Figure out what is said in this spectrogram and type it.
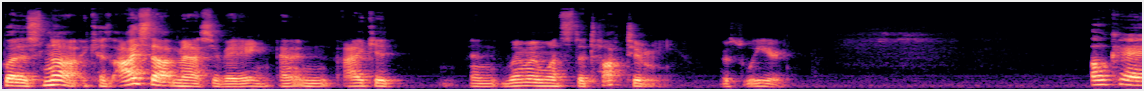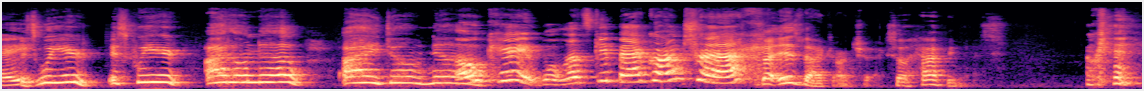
but it's not because I stopped masturbating and I could, and women wants to talk to me. It's weird. okay. It's weird. It's weird. I don't know. I don't know. Okay, well let's get back on track. That is back on track. So happiness Okay.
